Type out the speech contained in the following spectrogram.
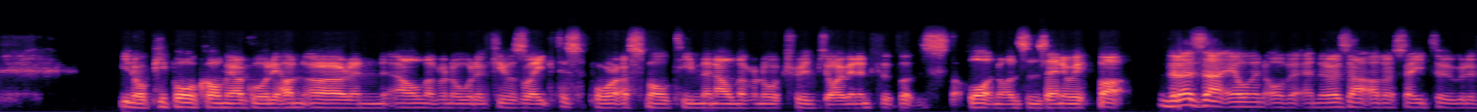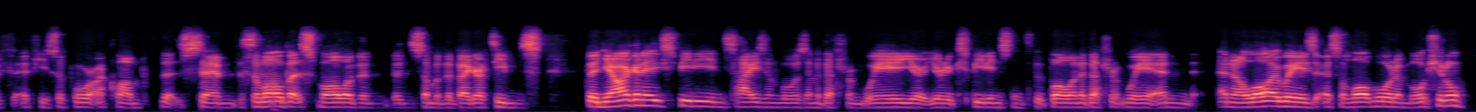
you know, people call me a glory hunter, and I'll never know what it feels like to support a small team, and I'll never know true enjoyment in football. It's a lot of nonsense anyway. But there is that element of it, and there is that other side to it. Where if, if you support a club that's um, that's a little bit smaller than, than some of the bigger teams, then you are going to experience highs and lows in a different way. You're you're experiencing football in a different way, and, and in a lot of ways, it's a lot more emotional.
